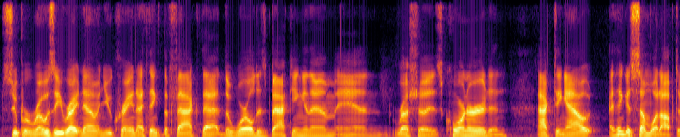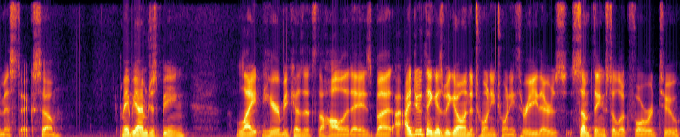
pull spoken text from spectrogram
super rosy right now in Ukraine, I think the fact that the world is backing them and Russia is cornered and acting out, I think is somewhat optimistic. So maybe I'm just being light here because it's the holidays, but I do think as we go into 2023, there's some things to look forward to.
